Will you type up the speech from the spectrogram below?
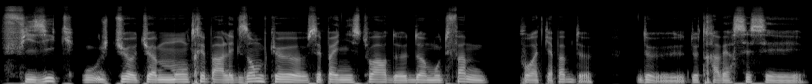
physique où tu, tu as montré par l'exemple que c'est pas une histoire d'homme ou de femme pour être capable de, de, de traverser ces,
